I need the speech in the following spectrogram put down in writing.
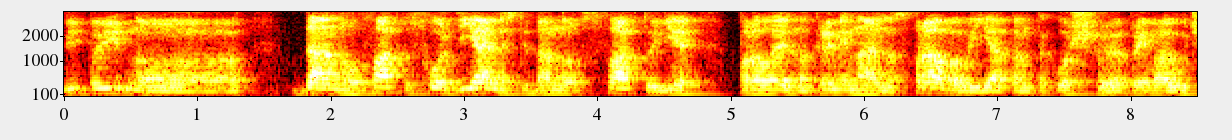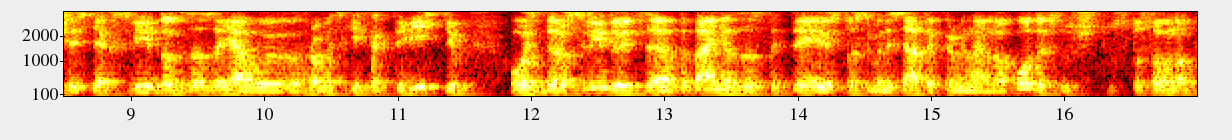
відповідно даного факту, схож діяльності даного факту є паралельно кримінальна справа. Я там також е, приймаю участь як свідок за заявою громадських активістів. Ось де розслідується питання за статтею 170 кримінального кодексу стосовно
